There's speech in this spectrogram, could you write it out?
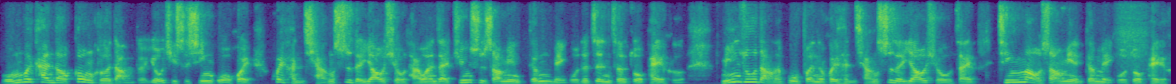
我们会看到共和党的，尤其是新国会，会很强势的要求台湾在军事上面跟美国的政策做配合；民主党的部分呢，会很强势的要求在经贸上面跟美国做配合。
